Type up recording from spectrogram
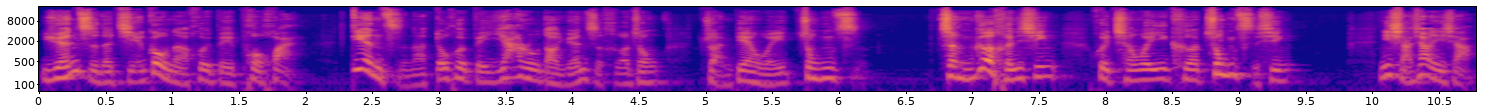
原子的结构呢会被破坏，电子呢都会被压入到原子核中，转变为中子，整个恒星会成为一颗中子星。你想象一下，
